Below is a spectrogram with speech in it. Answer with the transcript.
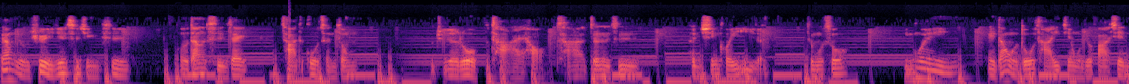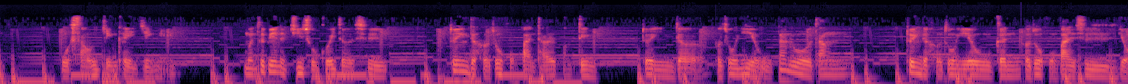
非常有趣的一件事情是，我当时在查的过程中，我觉得如果不查还好，查真的是。很心灰意冷，怎么说？因为每当我多查一间，我就发现我少一间可以经营。我们这边的基础规则是，对应的合作伙伴他会绑定对应的合作业务。那如果当对应的合作业务跟合作伙伴是有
